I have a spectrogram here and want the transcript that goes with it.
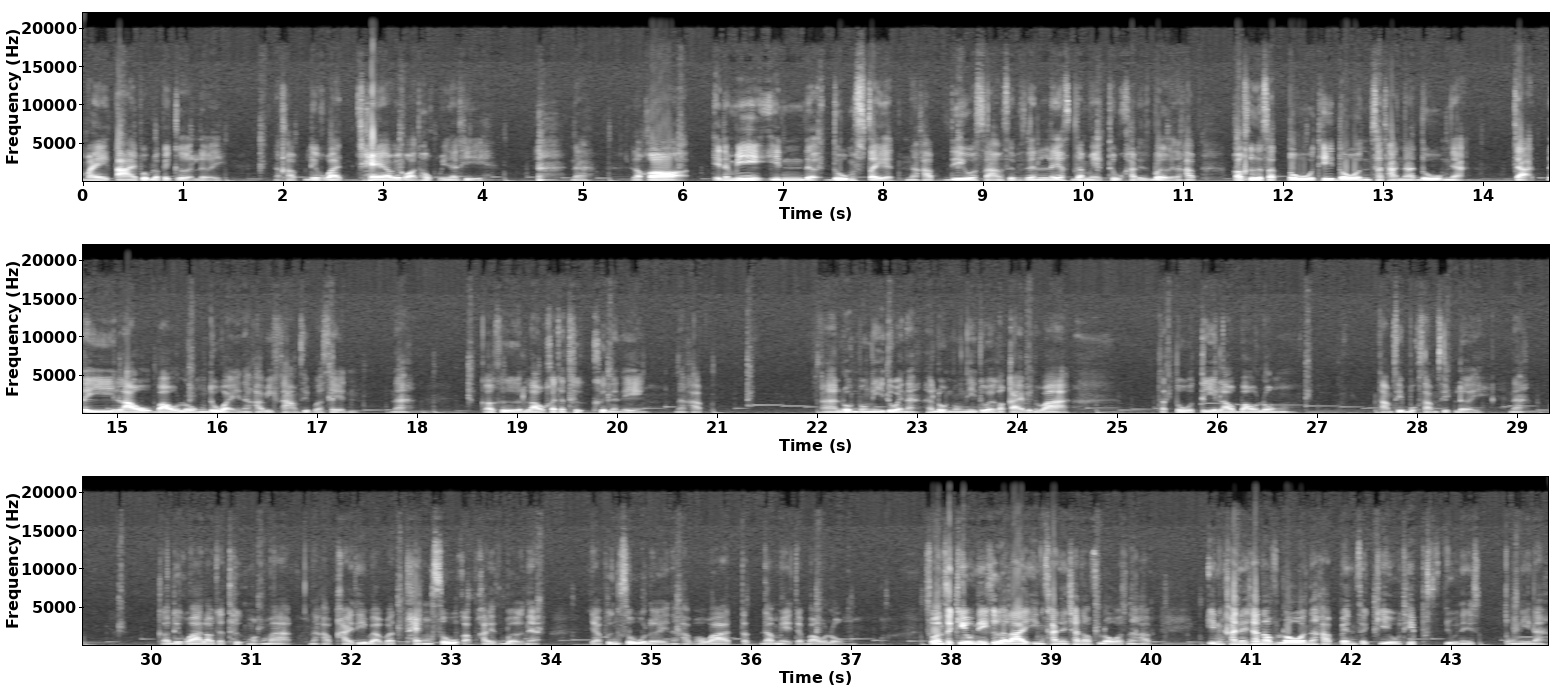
ไม่ตายปุ๊บแล้วไปเกิดเลยนะครับ เรียกว่าแช่ไว้ก่อน 6 วินาทีนะ แล้วก็ enemy in the doom state นะครับ deal 30% less damage to Carisberg นะครับ ก็คือศัตรูที่โดนสถานะดูมเนี่ย จะตีเราเบาลงด้วยนะครับ อีก 30%นะ ก็คือเราก็จะถึกขึ้นนั่นเองนะครับ รวมตรงนี้ด้วยนะ ถ้ารวมตรงนี้ด้วยก็กลายเป็นว่าศัตรูตีเราเบาลง 30บวก30 เลยนะ ก็เรียกว่าเราจะถึกมากๆนะครับ ใครที่แบบว่าแทงสู้กับคาริสเบิร์กเนี่ยอย่าเพิ่งสู้เลยนะครับ เพราะว่าดาเมจจะเบาลง ส่วนสกิลนี้คืออะไร Incarnation of Rose นะครับ Incarnation of Rose นะครับ เป็นสกิลที่อยู่ในตรงนี้นะ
